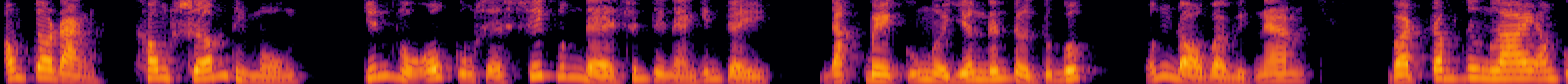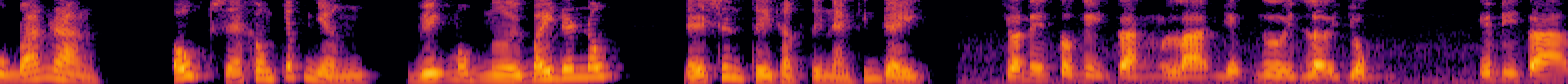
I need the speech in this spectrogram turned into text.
Ông cho rằng không sớm thì muộn, chính phủ Úc cũng sẽ siết vấn đề xin tị nạn chính trị, đặc biệt của người dân đến từ Trung Quốc, Ấn Độ và Việt Nam. Và trong tương lai ông cũng đoán rằng Úc sẽ không chấp nhận việc một người bay đến Úc để xin thị thực tị nạn chính trị. Cho nên tôi nghĩ rằng là những người lợi dụng cái visa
